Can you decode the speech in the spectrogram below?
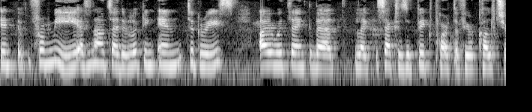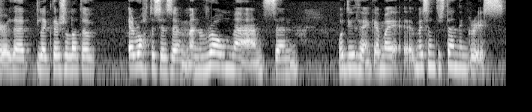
it, for me, as an outsider looking into Greece, I would think that like sex is a big part of your culture, that like there's a lot of eroticism and romance. And what do you think? Am I misunderstanding Greece?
